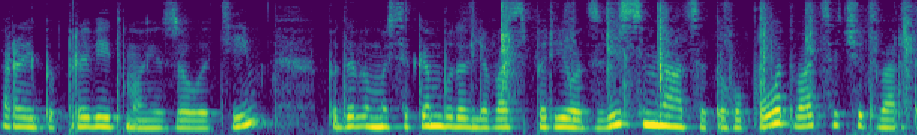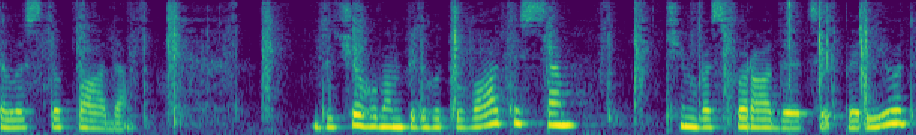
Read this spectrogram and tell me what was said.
Риби, привіт, мої золоті! Подивимося, яким буде для вас період з 18 по 24 листопада. До чого вам підготуватися? Чим вас порадує цей період?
